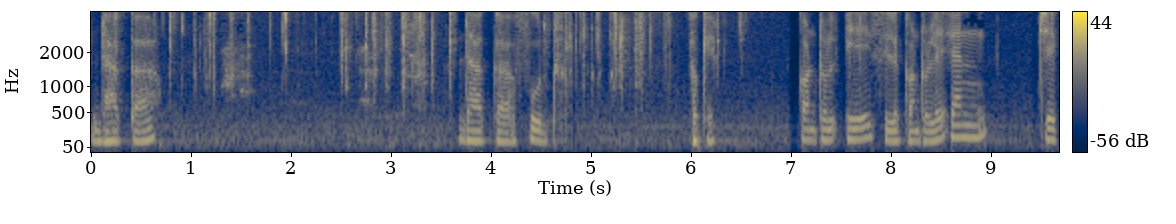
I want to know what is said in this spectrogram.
Dhaka Dhaka food. Okay. Control A select control A and check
